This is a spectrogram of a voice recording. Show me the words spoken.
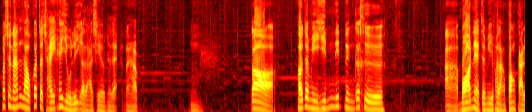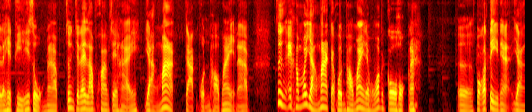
เพราะฉะนั้นเราก็จะใช้แค่ยูริกับลาเชลนี่แหละนะครับ อืม ก็เขาจะมีหินนิดนึงก็คือ อ่า บอสเนี่ยจะมีพลังป้องกันและ HP ที่สูงนะครับ ซึ่งจะได้รับความเสียหายอย่างมากจากผลเผาไหม้นะครับ ซึ่งไอ้คำว่าอย่างมากจากผลเผาไหม้เนี่ยผมว่าเป็นโกหกนะ เออ ปกติเนี่ยอย่าง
